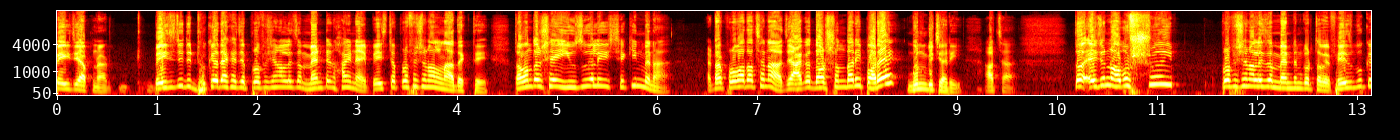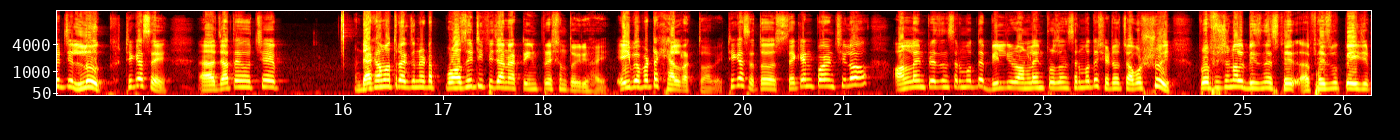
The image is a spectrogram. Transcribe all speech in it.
পেজে আপনার পেজে যদি ঢুকে দেখে যে প্রফেশনালিজম মেনটেন হয় নাই পেজটা প্রফেশনাল না দেখতে, তখন তো সে ইউজুয়ালি সে কিনবে না। একটা প্রবাদ আছে না? যে আগে দর্শনদারি পরে গুণবিচারী। আচ্ছা তো এই জন্য অবশ্যই প্রফেশনালিজম মেনটেন করতে হবে। ফেসবুকের যে লুক ঠিক আছে? যাতে হচ্ছে দেখা মাত্র একজন একটা পজিটিভ যেন একটা ইমপ্রেশন তৈরি হয়। এই ব্যাপারটা খেয়াল রাখতে হবে, ঠিক আছে? তো সেকেন্ড পয়েন্ট ছিল অনলাইন প্রেজেন্সের মধ্যে বিল্ড ইউর অনলাইন প্রেজেন্সের মধ্যে, সেটা হচ্ছে অবশ্যই প্রফেশনাল বিজনেস ফেসবুক পেজের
